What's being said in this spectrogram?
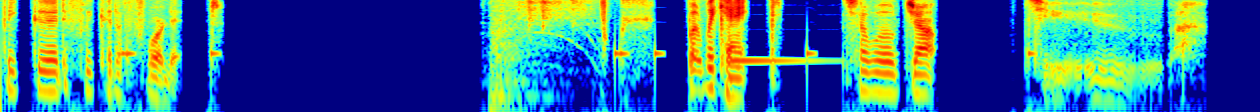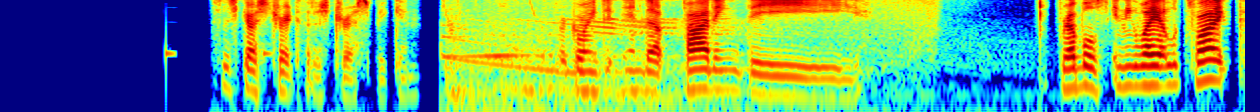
be good if we could afford it. But we can't, so we'll jump to... Let's just go straight to the distress beacon. We're going to end up fighting the rebels anyway, it looks like.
